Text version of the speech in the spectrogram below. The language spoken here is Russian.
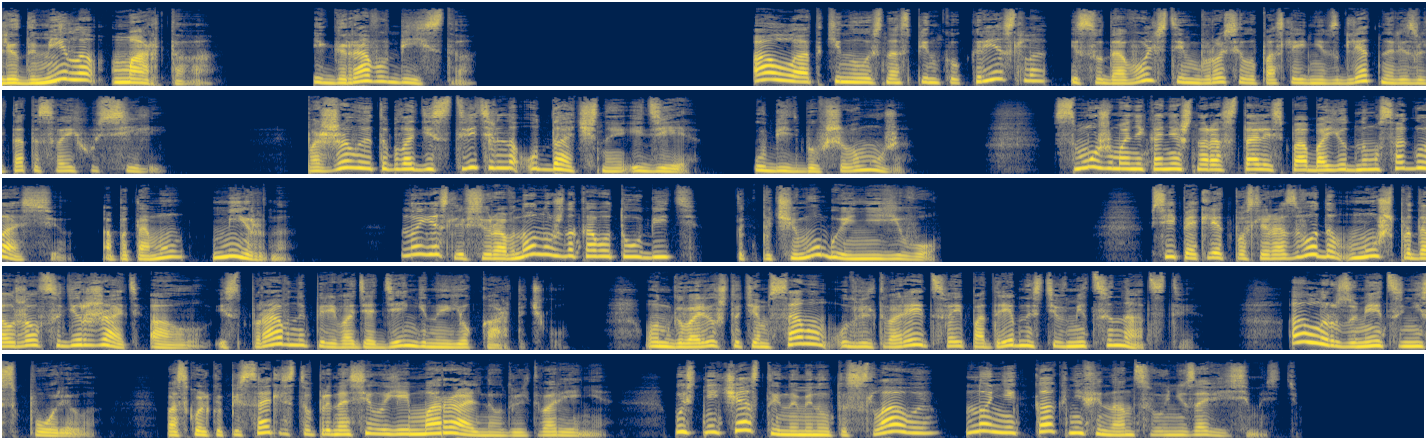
Людмила Мартова. Игра в убийство. Алла откинулась на спинку кресла и с удовольствием бросила последний взгляд на результаты своих усилий. Пожалуй, это была действительно удачная идея — убить бывшего мужа. С мужем они, конечно, расстались по обоюдному согласию, а потому мирно. Но если все равно нужно кого-то убить, так почему бы и не его? Все пять лет после развода муж продолжал содержать Аллу, исправно переводя деньги на ее карточку. Он говорил, что тем самым удовлетворяет свои потребности в меценатстве. Алла, разумеется, не спорила, поскольку писательство приносило ей моральное удовлетворение, пусть не частые, но минуты славы, но никак не финансовую независимость.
